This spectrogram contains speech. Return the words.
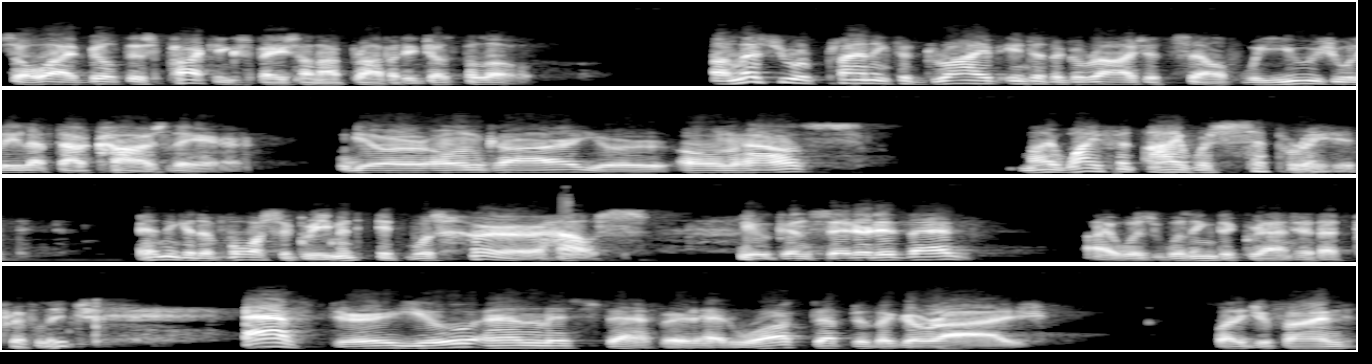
So I built this parking space on our property just below. Unless you were planning to drive into the garage itself, we usually left our cars there. Your own car, your own house? My wife and I were separated. Pending a divorce agreement, it was her house. You considered it that? I was willing to grant her that privilege. After you and Miss Stafford had walked up to the garage, what did you find?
